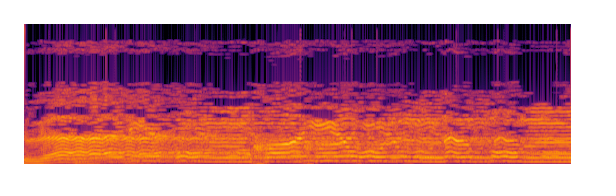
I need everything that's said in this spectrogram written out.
ذلكم خير لكم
